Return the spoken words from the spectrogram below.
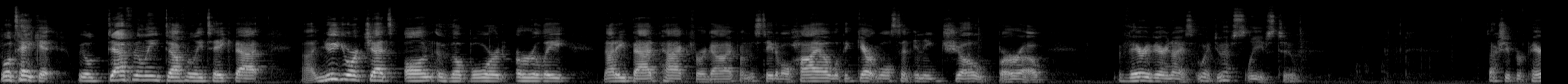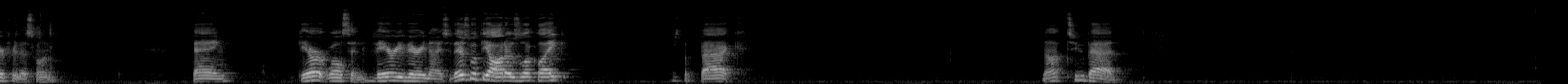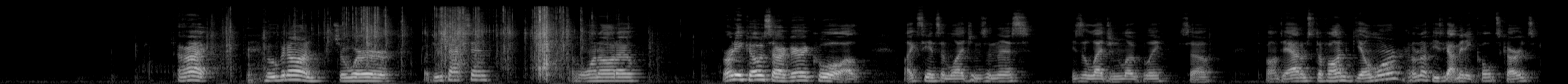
We'll take it. We'll definitely, definitely take that. Uh, New York Jets on the board early. Not a bad pack for a guy from the state of Ohio with a Garrett Wilson and a Joe Burrow. Very, very nice. Oh, I do have sleeves too. It's actually prepared for this one. Bang. Garrett Wilson. Very, very nice. So there's what the autos look like. There's the back. Not too bad. All right, moving on. So we're three packs in. One auto. Bernie Kosar, very cool. Like seeing some legends in this. He's a legend locally. So Davante Adams, Stephon Gilmore. I don't know if he's got many Colts cards.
